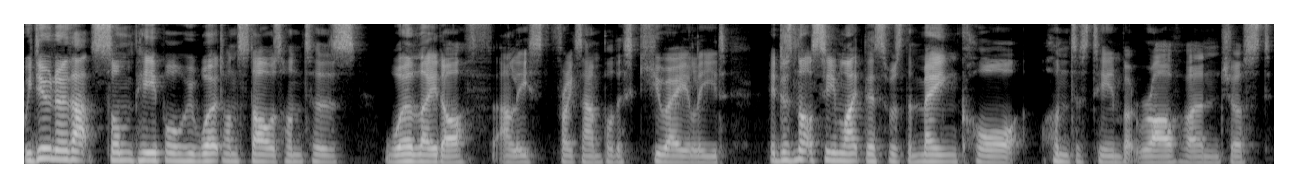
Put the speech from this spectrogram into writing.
We do know that some people who worked on Star Wars Hunters were laid off, at least, for example, this QA lead. It does not seem like this was the main core Hunters team, but rather than just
